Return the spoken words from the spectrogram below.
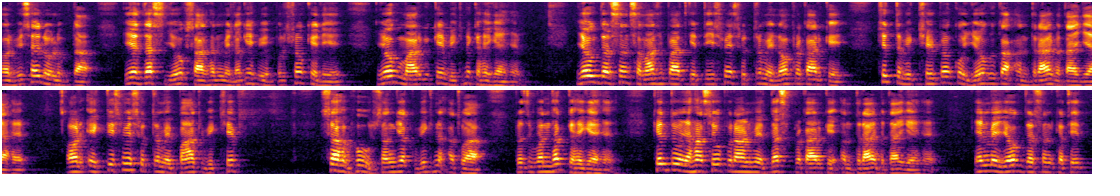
और विषय लोलुपता, ये दस योग साधन में लगे हुए पुरुषों के लिए योग मार्ग के विघ्न कहे गए हैं। योग दर्शन समाधिपात के तीसवें सूत्र में नौ प्रकार के चित्त विक्षेपों को योग का अंतराय बताया गया है। और इकतीसवें सूत्र में पाँच विक्षेप सहभू संज्ञक, विघ्न अथवा प्रतिबंधक कहे गए हैं। किंतु यहाँ शिव पुराण में दस प्रकार के अंतराय बताए गए हैं। इनमें योग दर्शन कथित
